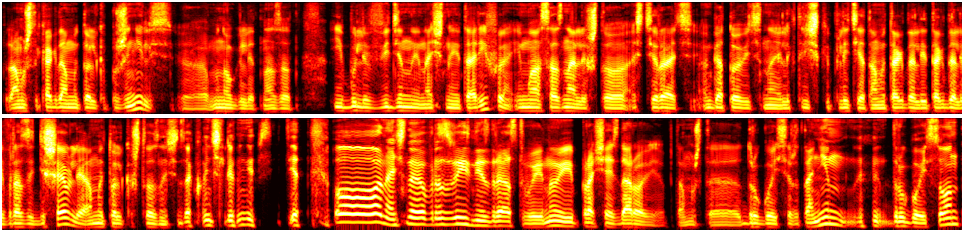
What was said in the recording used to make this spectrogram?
Потому что когда мы только поженились э, много лет назад, и были введены ночные тарифы, и мы осознали, что стирать, готовить на электрической плите там и так далее, и так далее в разы дешевле, а мы только что, значит, закончили университет. О, ночной образ жизни, здравствуй. Ну и прощай здоровье, потому что другой серотонин, другой сон,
